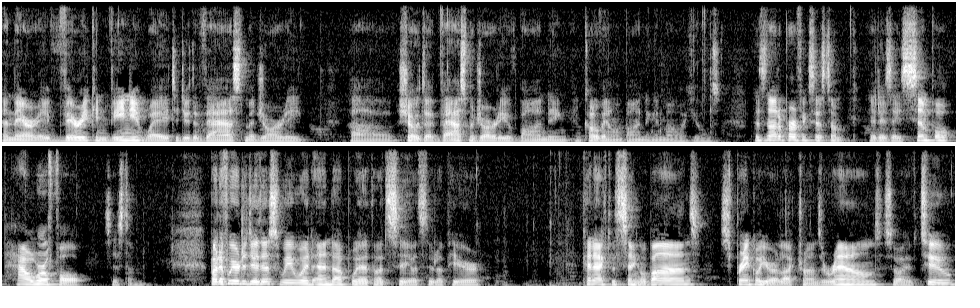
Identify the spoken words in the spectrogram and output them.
and they are a very convenient way to do the vast majority, uh, show the vast majority of bonding and covalent bonding in molecules. It's not a perfect system. It is a simple, powerful system. But if we were to do this, we would end up with, let's see, let's do it up here. Connect with single bonds, sprinkle your electrons around. So I have two,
